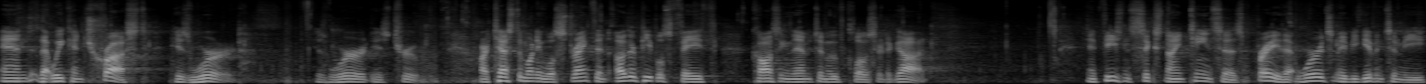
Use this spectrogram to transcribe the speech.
and that we can trust His Word. His word is true. Our testimony will strengthen other people's faith, causing them to move closer to God. Ephesians 6:19 says, "Pray that words may be given to me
